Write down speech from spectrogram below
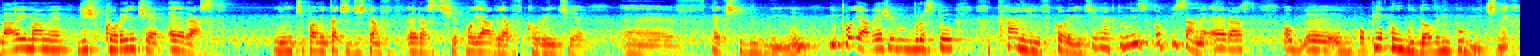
Dalej mamy gdzieś w Koryncie Erast. Nie wiem, czy pamiętacie, gdzieś tam Erast się pojawia w Koryncie w tekście biblijnym i pojawia się po prostu kamień w Koryncie, na którym jest podpisany Erast, e, opiekun budowli publicznych.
